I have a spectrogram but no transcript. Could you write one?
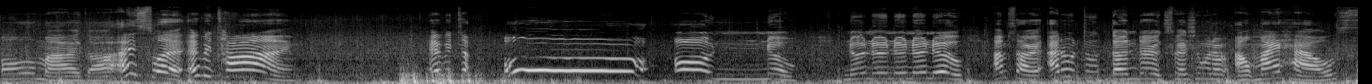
Oh my god. I swear, every time. Every time. Oh! Oh no. No, no, no, no. I'm sorry. I don't do thunder, especially when I'm out my house.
